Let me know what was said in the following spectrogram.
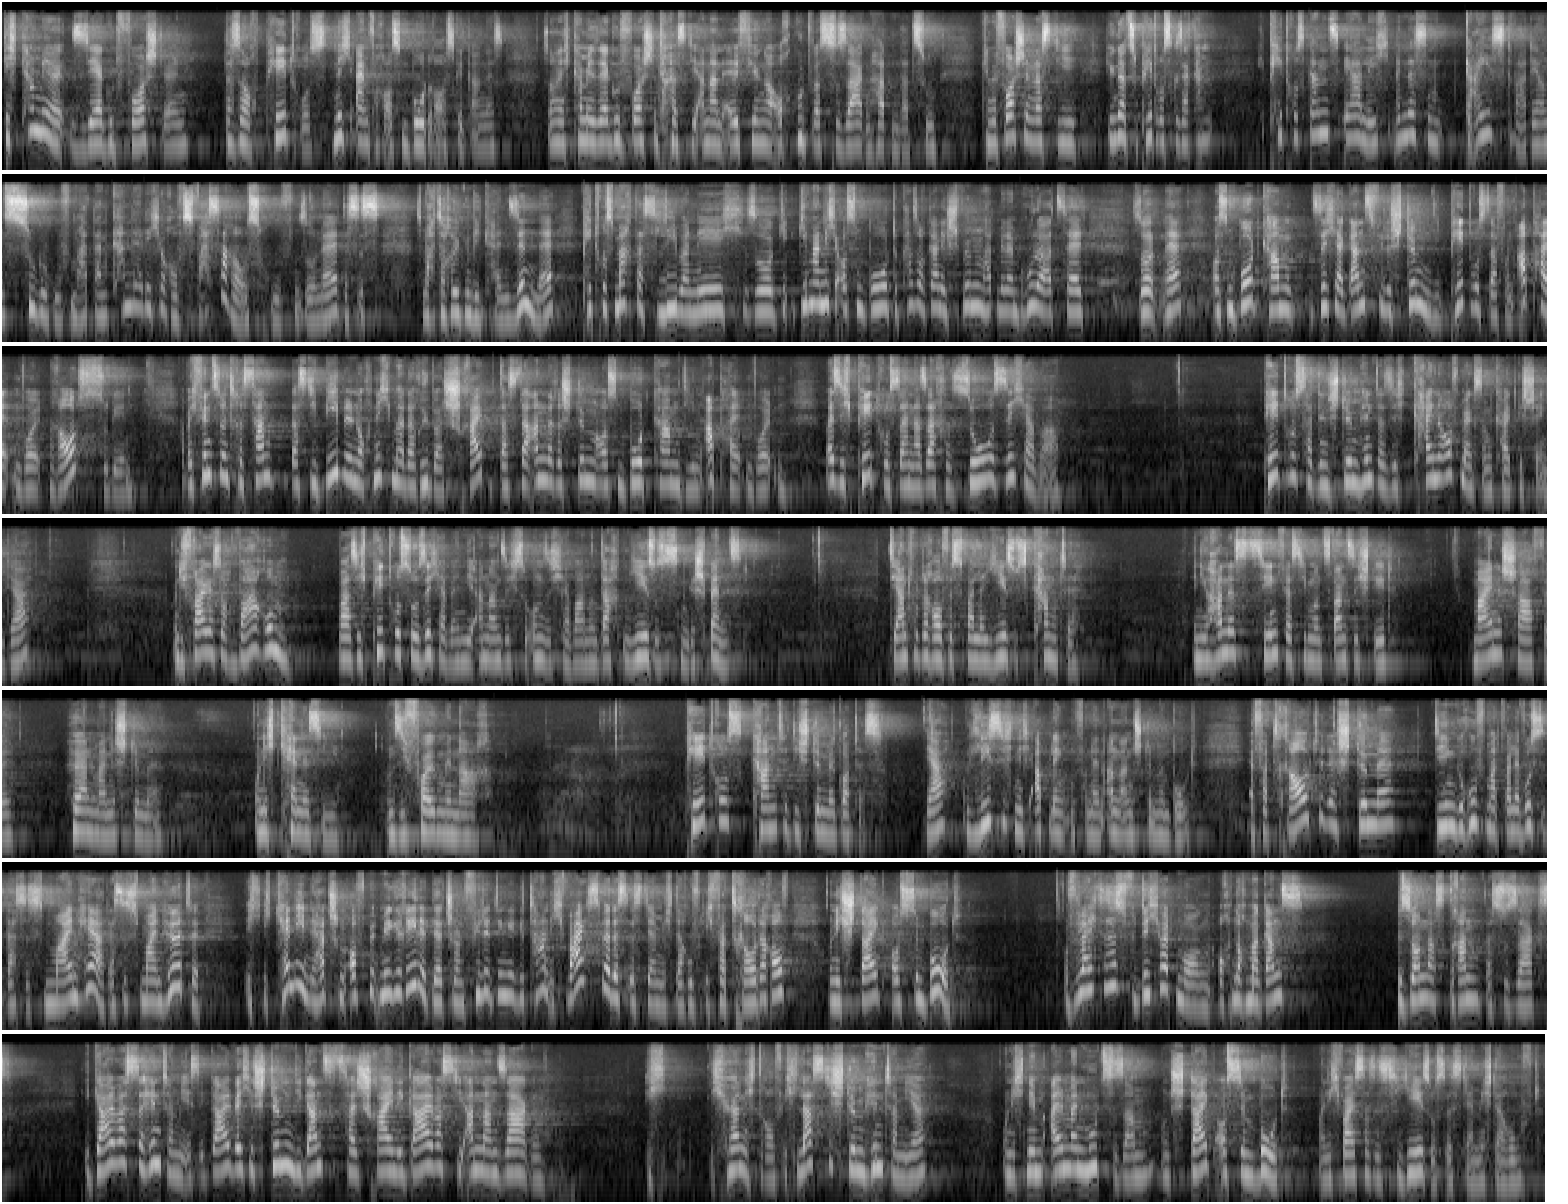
ich kann mir sehr gut vorstellen, dass auch Petrus nicht einfach aus dem Boot rausgegangen ist, sondern ich kann mir sehr gut vorstellen, dass die anderen elf Jünger auch gut was zu sagen hatten dazu. Ich kann mir vorstellen, dass die Jünger zu Petrus gesagt haben, Petrus, ganz ehrlich, wenn das ein Geist war, der uns zugerufen hat, dann kann der dich auch aufs Wasser rausrufen. So, ne? das, ist, das macht doch irgendwie keinen Sinn. Ne? Petrus, mach das lieber nicht. So, geh, geh, mal nicht aus dem Boot. Du kannst auch gar nicht schwimmen, hat mir dein Bruder erzählt. So, ne? Aus dem Boot kamen sicher ganz viele Stimmen, die Petrus davon abhalten wollten, rauszugehen. Aber ich finde es so interessant, dass die Bibel noch nicht mal darüber schreibt, dass da andere Stimmen aus dem Boot kamen, die ihn abhalten wollten, weil sich Petrus seiner Sache so sicher war. Petrus hat den Stimmen hinter sich keine Aufmerksamkeit geschenkt, ja? Und die Frage ist auch, warum war sich Petrus so sicher, wenn die anderen sich so unsicher waren und dachten, Jesus ist ein Gespenst? Die Antwort darauf ist, weil er Jesus kannte. In Johannes 10, Vers 27 steht, meine Schafe hören meine Stimme und ich kenne sie und sie folgen mir nach. Petrus kannte die Stimme Gottes ja, und ließ sich nicht ablenken von den anderen Stimmen im Boot. Er vertraute der Stimme, die ihn gerufen hat, weil er wusste, das ist mein Herr, das ist mein Hirte. Ich, ich kenne ihn, er hat schon oft mit mir geredet, der hat schon viele Dinge getan. Ich weiß, wer das ist, der mich da ruft. Ich vertraue darauf und ich steige aus dem Boot. Und vielleicht ist es für dich heute Morgen auch noch mal ganz besonders dran, dass du sagst, egal was da hinter mir ist, egal welche Stimmen die ganze Zeit schreien, egal was die anderen sagen, ich, ich höre nicht drauf. Ich lasse die Stimmen hinter mir und ich nehme all meinen Mut zusammen und steige aus dem Boot, weil ich weiß, dass es Jesus ist, der mich da ruft.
